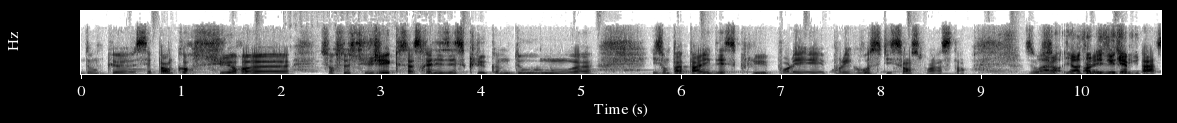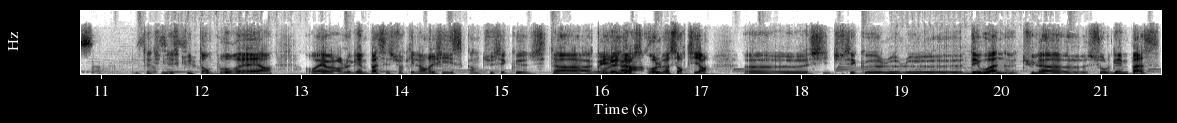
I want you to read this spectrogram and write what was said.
Donc, euh, c'est pas encore sûr euh, sur ce sujet que ça serait des exclus comme Doom ou euh, ils n'ont pas parlé d'exclus pour les pour les grosses licences pour l'instant. Alors, il y aura peut-être des du Game exclus. Pass. Peut-être une exclue temporaire. Ouais, alors le Game Pass, c'est sûr qu'il enrichisse. Quand tu sais que si as, quand Oui, l'Elder. Scroll va sortir, euh, si tu sais que le, le Day One, tu l'as sur le Game Pass,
